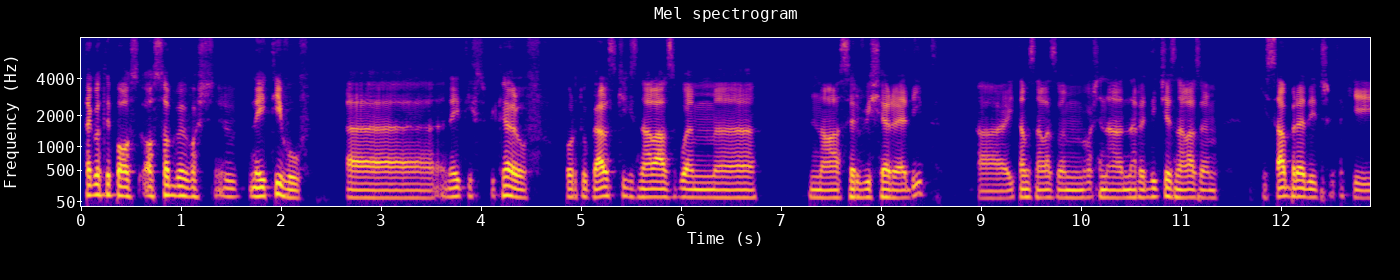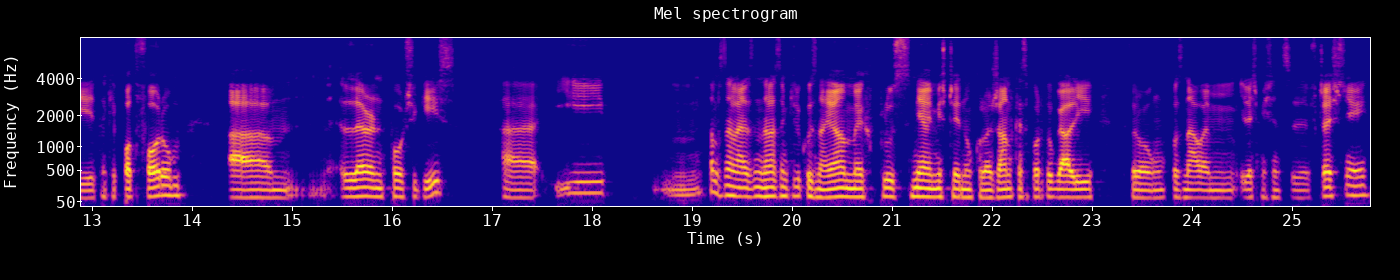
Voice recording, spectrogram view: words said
tego typu osoby, właśnie native'ów, native speakerów portugalskich znalazłem na serwisie Reddit i tam znalazłem właśnie na, na Reddicie znalazłem taki subreddit, czyli taki, takie podforum um, Learn Portuguese i mm, tam znalazłem, znalazłem kilku znajomych, plus miałem jeszcze jedną koleżankę z Portugalii, którą poznałem ileś miesięcy wcześniej.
